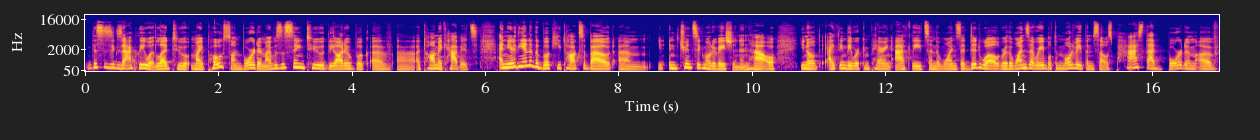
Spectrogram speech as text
this is exactly what led to my post on boredom. I was listening to the audiobook of uh, Atomic Habits, and near the end of the book, he talks about um, intrinsic motivation and how, you know, I think they were comparing athletes, and the ones that did well were the ones that were able to motivate themselves past that boredom of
